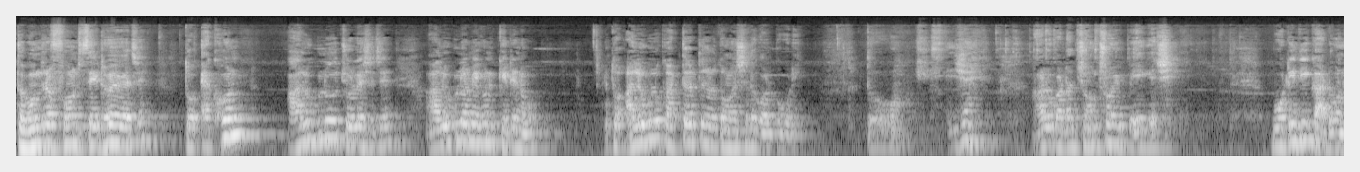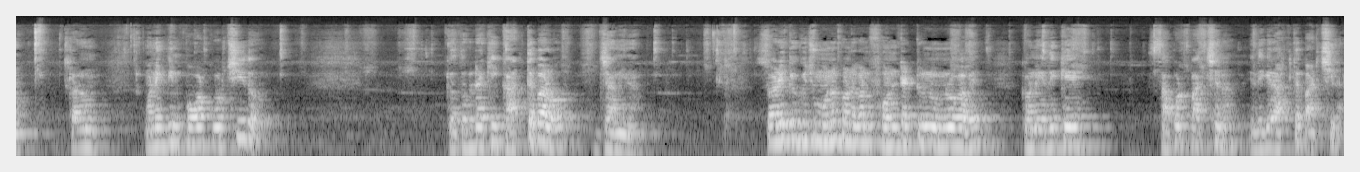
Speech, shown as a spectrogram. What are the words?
তো বন্ধুরা ফোন সেট হয়ে গেছে, তো এখন আলুগুলো চলে এসেছে। আলুগুলো আমি এখন কেটে নেব। তো আলুগুলো কাটতে কাটতে চলো তোমার সাথে গল্প করি। তো এই যে আলু কাটার যন্ত্র আমি পেয়ে গেছি। বটি দিয়ে কাটবো না, কারণ অনেকদিন পর করছি তো। কতটা কি কাটতে পারব জানি না। সরি কেউ কিছু মনে করো না, কারণ ফোনটা একটু অন্যভাবে কারণ এদিকে সাপোর্ট পাচ্ছে না, এদিকে রাখতে পারছি না।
